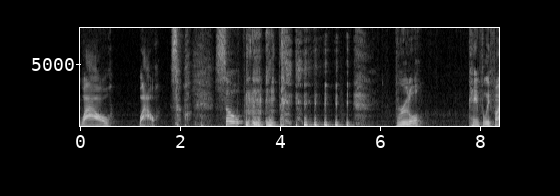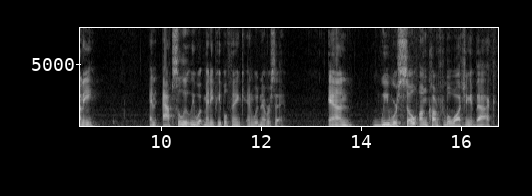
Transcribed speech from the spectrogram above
wow, wow. So, so brutal, painfully funny, and absolutely what many people think and would never say. And we were so uncomfortable watching it back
